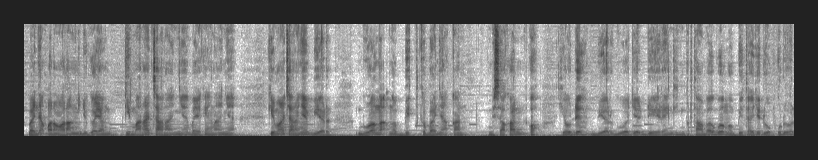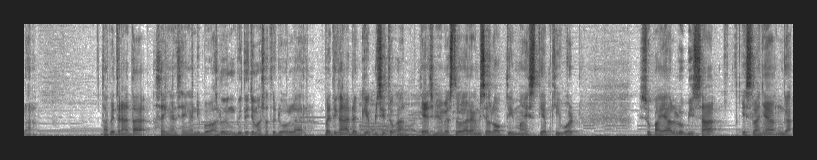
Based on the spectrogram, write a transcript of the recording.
banyak orang-orang juga yang gimana caranya banyak yang nanya gimana caranya biar gua nggak ngebit kebanyakan. Misalkan oh ya udah biar gua jadi ranking pertama gua ngebit aja 20 dolar. Tapi ternyata saingan-saingan di bawah lu yang bitnya cuma satu dolar. Berarti kan ada gap di situ kan? Kayak 19 dolar yang bisa lu optimize setiap keyword supaya lu bisa istilahnya nggak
